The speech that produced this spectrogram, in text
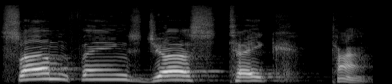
some things just take time.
